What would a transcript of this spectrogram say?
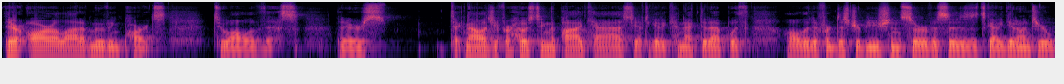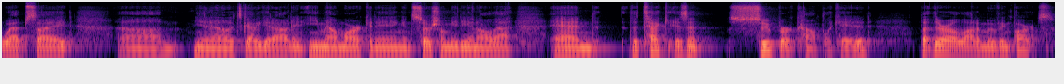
There are a lot of moving parts to all of this. There's technology for hosting the podcast. You have to get it connected up with all the different distribution services. It's got to get onto your website. Um, you know, it's got to get out in email marketing and social media and all that. And the tech isn't super complicated, but there are a lot of moving parts.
